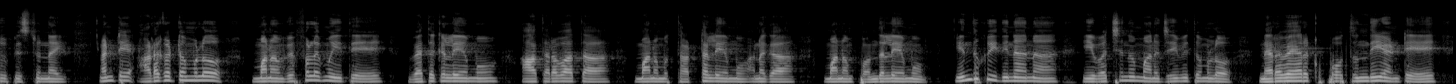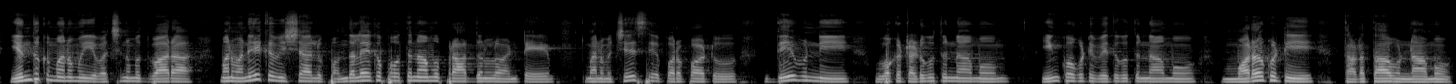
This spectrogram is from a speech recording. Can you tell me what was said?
చూపిస్తున్నాయి. అంటే అడగటంలో మనం విఫలమైతే వెతకలేము ఆ తర్వాత మనము తట్టలేము అనగా మనం పొందలేము. ఎందుకు ఈ దినాన ఈ వచనం మన జీవితంలో నెరవేరకపోతుంది అంటే ఎందుకు మనము ఈ వచనము ద్వారా మనం అనేక విషయాలు పొందలేకపోతున్నాము ప్రార్థనలో అంటే మనము చేసే పొరపాటు దేవుణ్ణి ఒకటి అడుగుతున్నాము ఇంకొకటి వెతుకుతున్నాము మరొకటి తడతా ఉన్నాము.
